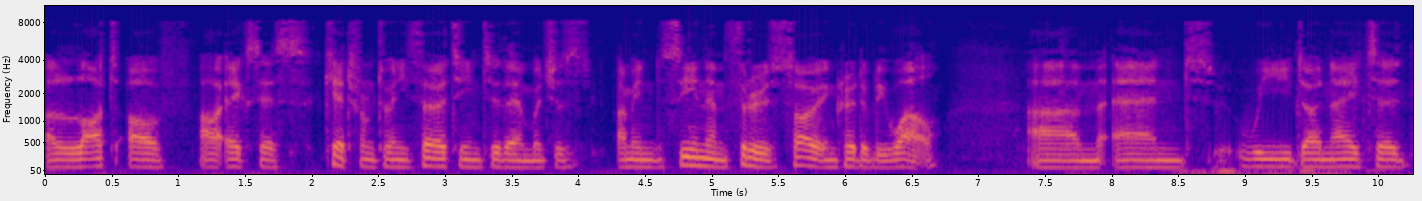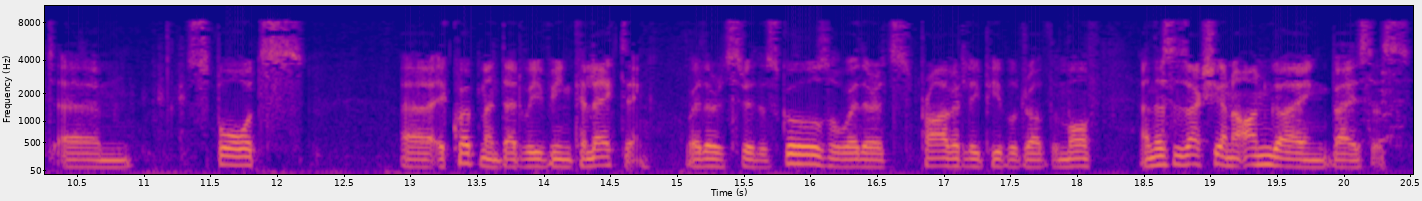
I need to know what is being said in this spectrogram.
a lot of our excess kit from 2013 to them, which is I mean, seeing them through so incredibly well. Um, and we donated um, sports uh, equipment that we've been collecting, whether it's through the schools or whether it's privately, people drop them off. And this is actually on an ongoing basis.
